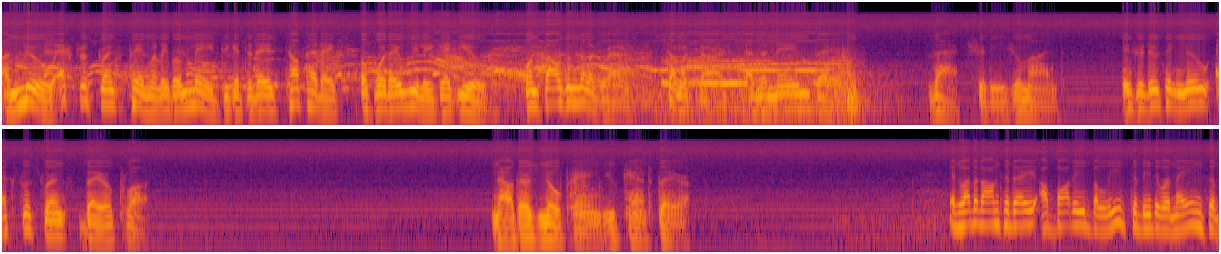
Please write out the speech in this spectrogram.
A new extra-strength pain reliever made to get today's tough headaches before they really get you. 1,000 milligrams, stomach guard, and the name there. That should ease your mind. Introducing new extra-strength Bayer Plus. Now there's no pain you can't bear. In Lebanon today, a body believed to be the remains of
